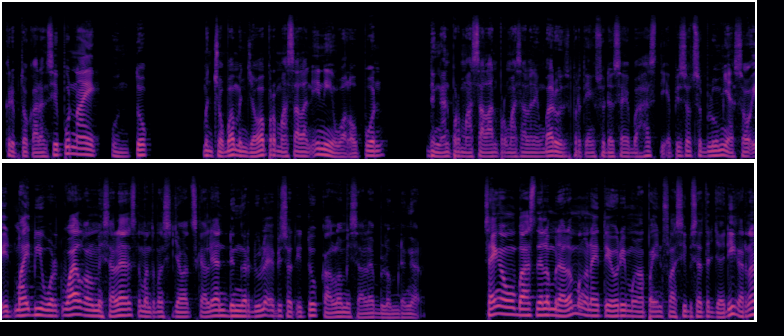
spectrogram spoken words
cryptocurrency pun naik untuk mencoba menjawab permasalahan ini walaupun dengan permasalahan-permasalahan yang baru seperti yang sudah saya bahas di episode sebelumnya. So it might be worthwhile kalau misalnya teman-teman sejawat sekalian dengar dulu episode itu kalau misalnya belum dengar. Saya nggak mau bahas dalam-dalam mengenai teori mengapa inflasi bisa terjadi karena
